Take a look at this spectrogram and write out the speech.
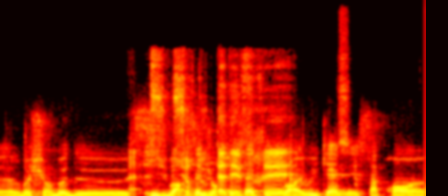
euh, moi je suis en mode 6 euh, bah, voire 7 jours sur 7, frais... soir et week-end, et ça prend.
